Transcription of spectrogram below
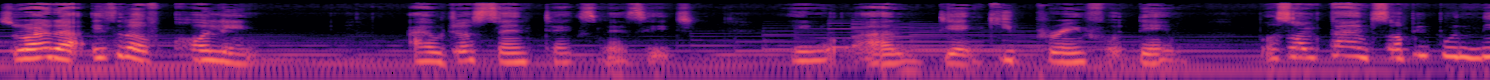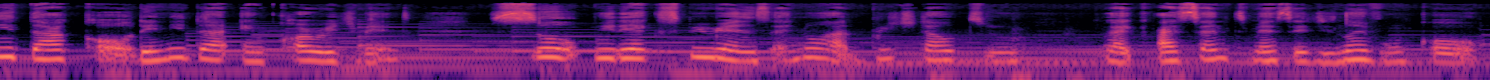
So rather instead of calling, I would just send text message, you know, and then keep praying for them. But sometimes some people need that call, they need that encouragement. So with the experience, I know I reached out to like I sent messages, not even call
